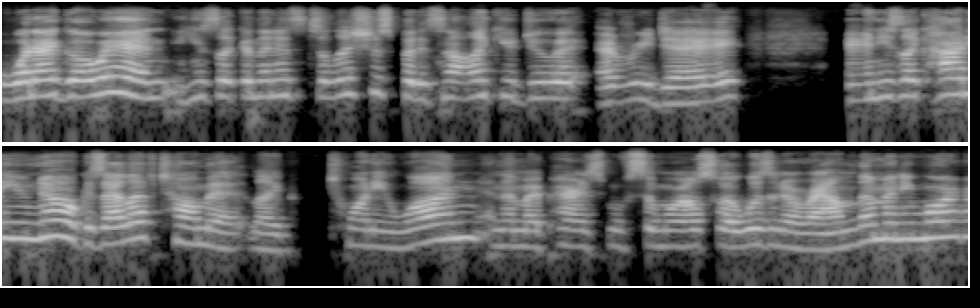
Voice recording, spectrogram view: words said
When i go in he's like and then it's delicious but it's not like you do it every day and he's like, How do you know? Because I left home at like 21 and then my parents moved somewhere else. So I wasn't around them anymore.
